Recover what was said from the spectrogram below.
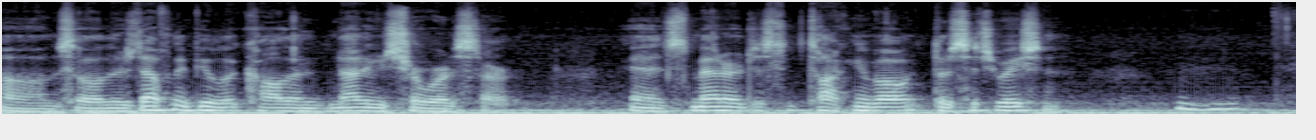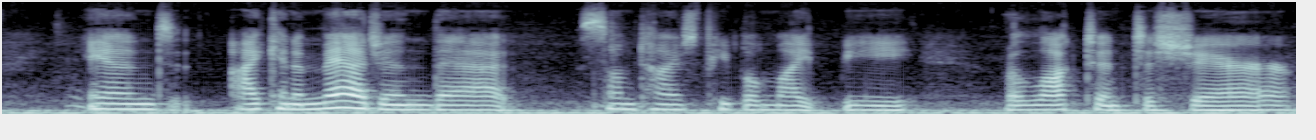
Um, so there's definitely people that call and not even sure where to start, and it's a matter of just talking about their situation. hmm And I can imagine that sometimes people might be reluctant to share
